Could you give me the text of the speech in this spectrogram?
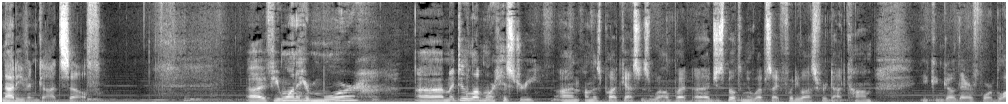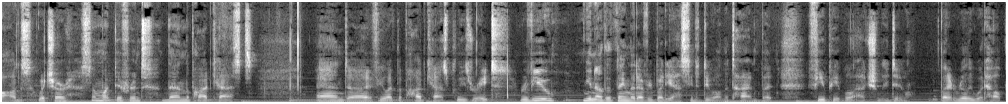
Not even God's self. Uh, if you want to hear more, uh, I do a lot more history on, on this podcast as well, but uh, just built a new website, footylosopher.com. You can go there for blogs, which are somewhat different than the podcasts. And uh, if you like the podcast, please rate, review. You know, the thing that everybody asks you to do all the time, but few people actually do. but it really would help.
